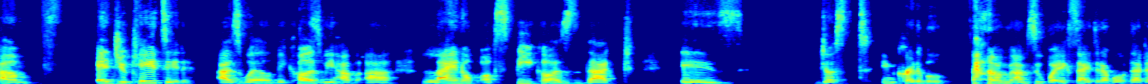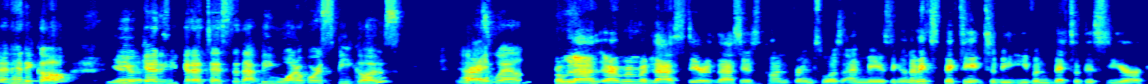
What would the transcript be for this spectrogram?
um, educated as well because we have a lineup of speakers that is just incredible. Um, I'm super excited about that. And Henika, yes. you can you get attest to that being one of our speakers right. as well. From last, I remember last year. Last year's conference was amazing, and I'm expecting it to be even better this year.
